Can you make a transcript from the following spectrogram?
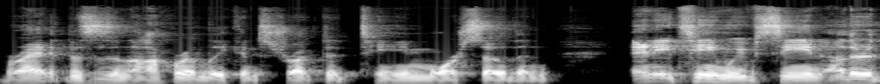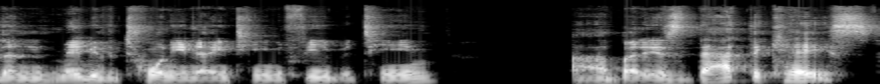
right? This is an awkwardly constructed team more so than any team we've seen other than maybe the 2019 FIBA team. Uh, but is that the case?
